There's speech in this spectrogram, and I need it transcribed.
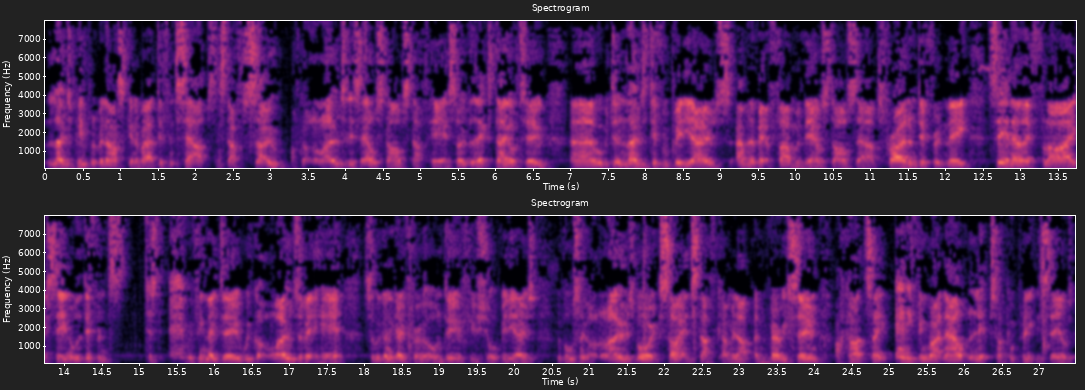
loads of people have been asking about different setups and stuff. So, I've got loads of this L-style stuff here. So, over the next day or two, uh, we'll be doing loads of different videos, having a bit of fun with the L-style setups, trying them differently, seeing how they fly, seeing all the different, just everything they do. We've got loads of it here. So, we're going to go through it all and do a few short videos. We've also got loads more exciting stuff coming up and very soon, I can't say anything right now, lips are completely sealed,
